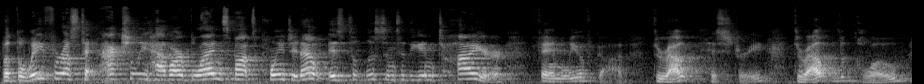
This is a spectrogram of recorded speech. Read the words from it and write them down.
But the way for us to actually have our blind spots pointed out is to listen to the entire family of God throughout history, throughout the globe,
